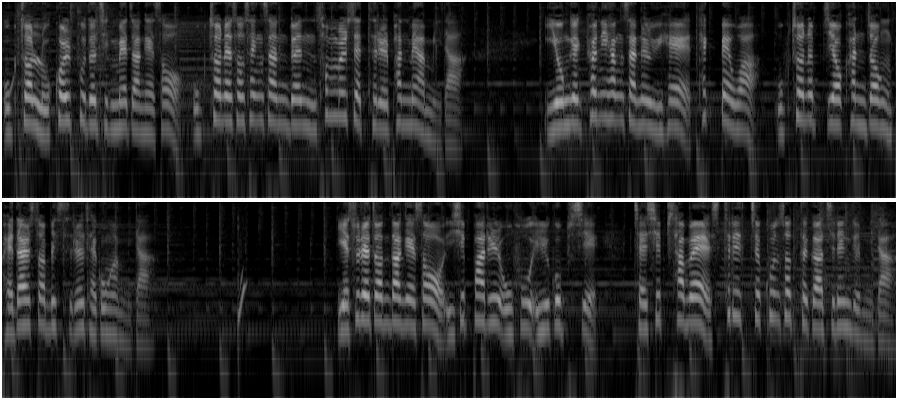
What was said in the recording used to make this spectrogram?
옥천 로컬푸드 직매장에서 옥천에서 생산된 선물 세트를 판매합니다. 이용객 편의 향상을 위해 택배와 옥천읍 지역 한정 배달 서비스를 제공합니다. 예술의 전당에서 28일 오후 7시 제13회 스트리트 콘서트가 진행됩니다.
